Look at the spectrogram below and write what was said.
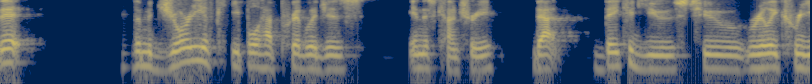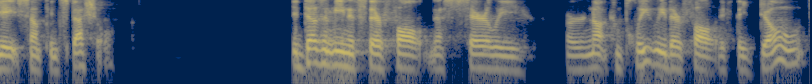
that the majority of people have privileges in this country that they could use to really create something special. It doesn't mean it's their fault necessarily, or not completely their fault if they don't,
